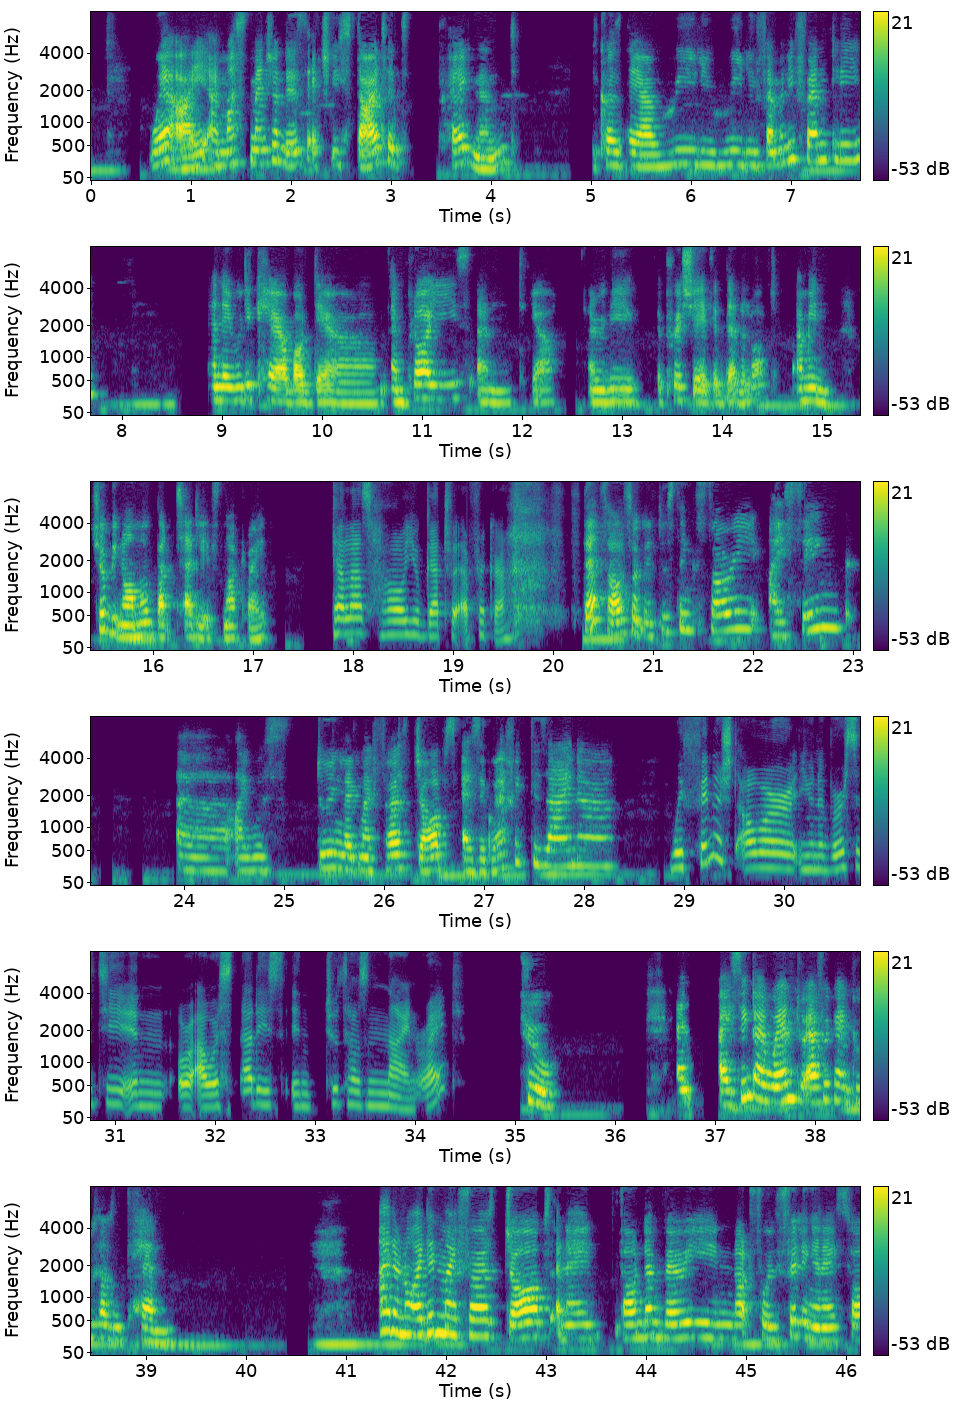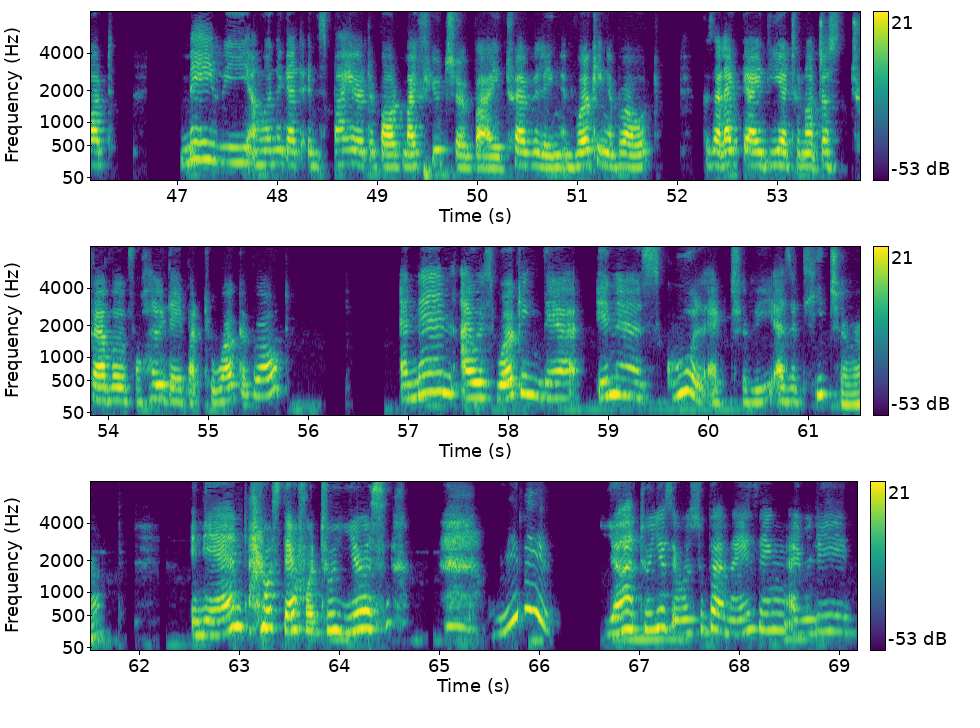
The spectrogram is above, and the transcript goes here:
where I, I must mention this, actually started pregnant because they are really, really family friendly and they really care about their employees. And yeah, I really appreciated that a lot. I mean, should be normal, but sadly it's not, right? Tell us how you got to Africa. That's also an interesting story. I think uh, I was doing like my first jobs as a graphic designer. We finished our university in or our studies in 2009, right? True. And I think I went to Africa in 2010. I don't know, I did my first jobs and I found them very not fulfilling. And I thought maybe I'm going to get inspired about my future by traveling and working abroad because I like the idea to not just travel for holiday but to work abroad. And then I was working there in a school actually as a teacher. In the end, I was there for two years. Really? Yeah, two years. It was super amazing. I really,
